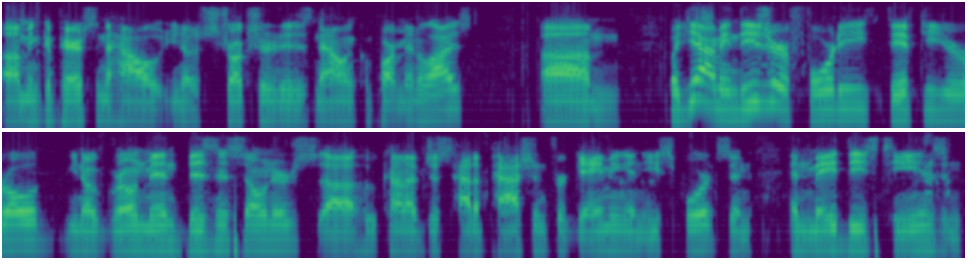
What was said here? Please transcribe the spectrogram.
um, in comparison to how you know structured it is now and compartmentalized. Um, but yeah i mean these are 40 50 year old you know grown men business owners uh, who kind of just had a passion for gaming and esports and and made these teams and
